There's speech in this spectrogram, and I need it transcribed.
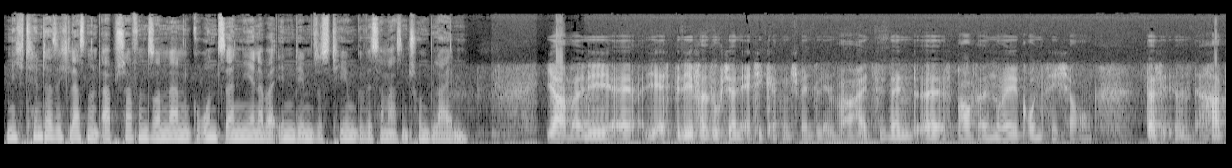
nicht hinter sich lassen und abschaffen, sondern grundsanieren, aber in dem System gewissermaßen schon bleiben. Ja, weil die, äh, die SPD versucht ja einen Etikettenschwindel in Wahrheit. Sie nennt, äh, es braucht eine neue Grundsicherung. Das Hartz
